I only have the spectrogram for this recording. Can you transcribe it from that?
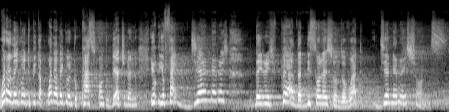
What are they going to pick up? What are they going to pass on to their children? You, you find generations, they repair the desolations of what? Generations.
